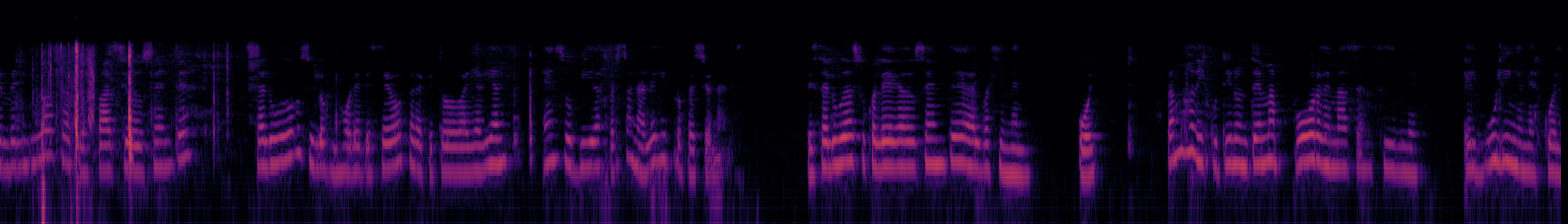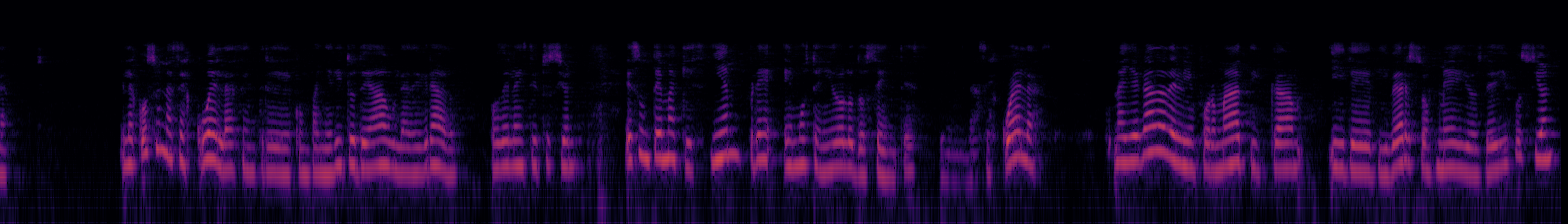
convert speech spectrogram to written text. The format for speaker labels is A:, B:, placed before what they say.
A: Bienvenidos a su espacio docente. Saludos y los mejores deseos para que todo vaya bien en sus vidas personales y profesionales. Les saluda su colega docente Alba Jiménez. Hoy vamos a discutir un tema por demás sensible, el bullying en la escuela. El acoso en las escuelas entre compañeritos de aula, de grado o de la institución es un tema que siempre hemos tenido los docentes en las escuelas. Con la llegada de la informática y de diversos medios de difusión,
